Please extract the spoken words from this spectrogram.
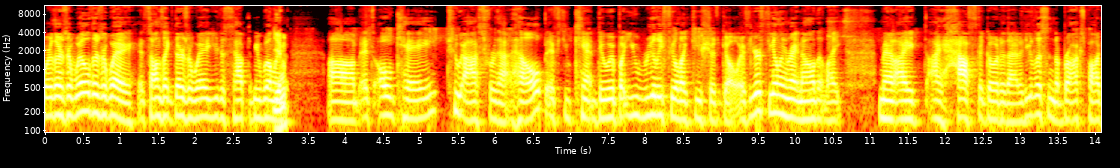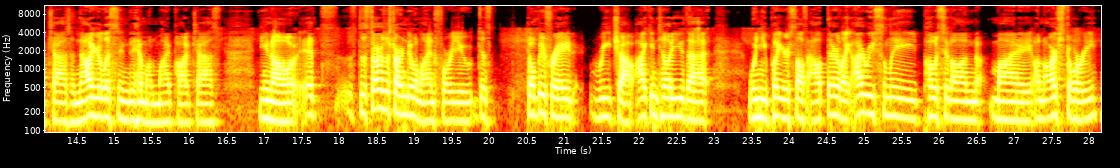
where there's a will, there's a way. It sounds like there's a way. You just have to be willing. Yep. Um, it's okay to ask for that help if you can't do it, but you really feel like you should go. If you're feeling right now that like, man, I I have to go to that. If you listen to Brock's podcast and now you're listening to him on my podcast, you know, it's the stars are starting to align for you. Just don't be afraid. Reach out. I can tell you that when you put yourself out there, like I recently posted on my on our story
